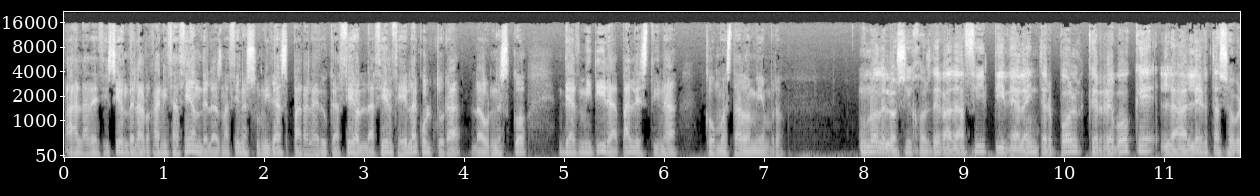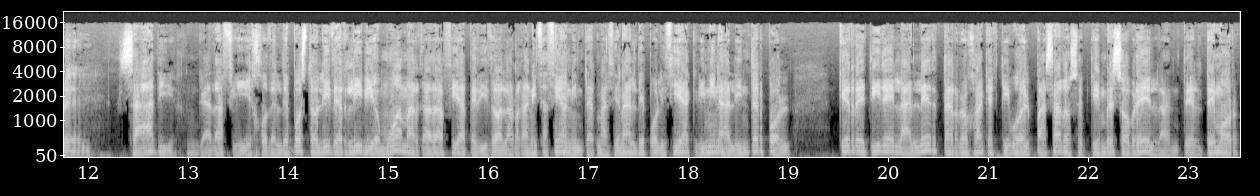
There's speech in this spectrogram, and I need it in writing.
a la decisión de la Organización de las Naciones Unidas para la Educación, la Ciencia y la Cultura, la UNESCO, de admitir a Palestina como Estado miembro. Uno de los hijos de Gaddafi pide a la Interpol que revoque la alerta sobre él. Saadi Gaddafi, hijo del depuesto líder libio Muammar Gaddafi, ha pedido a la Organización Internacional de Policía Criminal Interpol que retire la alerta roja que activó el pasado septiembre sobre él ante el temor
